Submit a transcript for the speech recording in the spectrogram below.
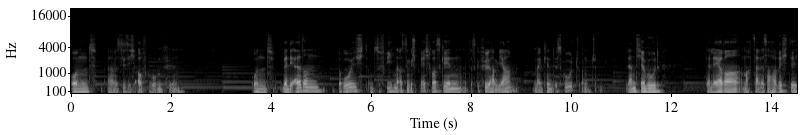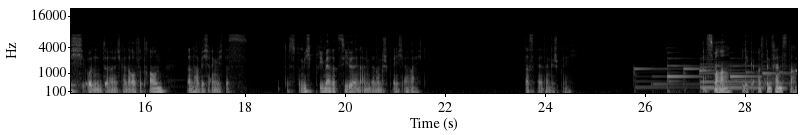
und äh, sie sich aufgehoben fühlen. Und wenn die Eltern beruhigt und zufrieden aus dem Gespräch rausgehen, das Gefühl haben, ja, mein Kind ist gut und lernt hier gut, der Lehrer macht seine Sache richtig und äh, ich kann darauf vertrauen, dann habe ich eigentlich das, das für mich primäre Ziel in einem Elterngespräch erreicht. Das Elterngespräch. Das war Blick aus dem Fenster,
